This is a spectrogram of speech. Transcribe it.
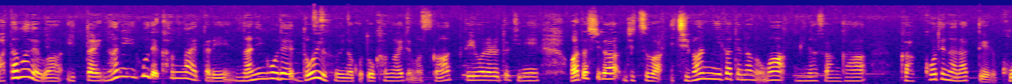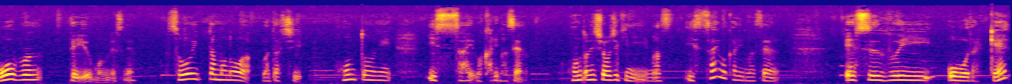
頭では一体何語で考えたり何語でどういうふうなことを考えてますかって言われる時に私が実は一番苦手なのは皆さんが学校で習っている構文っていうものですね。そういったものは私本当に一切分かりません。本当に正直に言います。一切わかりません。SVO だっけ？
